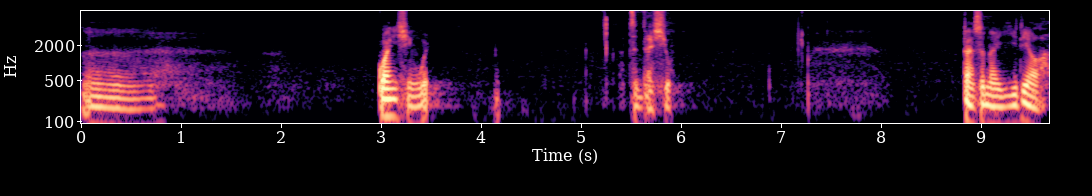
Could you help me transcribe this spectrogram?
嗯，观行位，正在修。但是呢，一定要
